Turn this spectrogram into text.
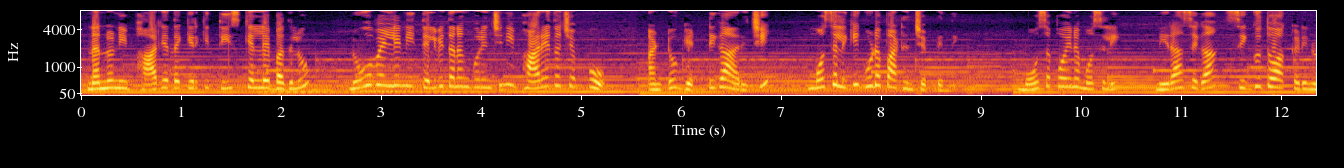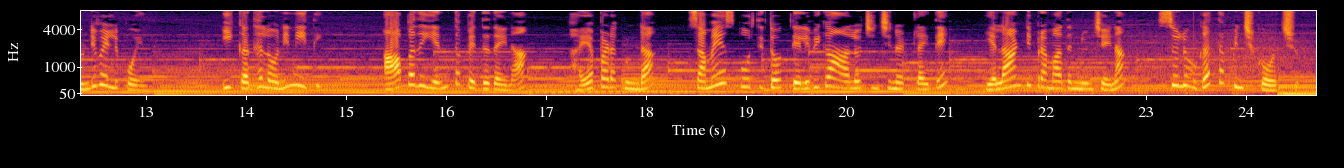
నన్ను నీ భార్య దగ్గరికి తీసుకెళ్ళే బదులు నువ్వు వెళ్ళి నీ తెలివితనం గురించి నీ భార్యతో చెప్పు అంటూ గట్టిగా అరిచి మొసలికి గూడపాఠం చెప్పింది. మోసపోయిన మొసలి నిరాశగా సిగ్గుతో అక్కడి నుండి వెళ్ళిపోయింది ఈ కథలోని నీతి. ఆపద ఎంత పెద్దదైనా భయపడకుండా సమయస్ఫూర్తితో తెలివిగా ఆలోచించినట్లయితే ఎలాంటి ప్రమాదం నుంచైనా సులువుగా తప్పించుకోవచ్చు.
